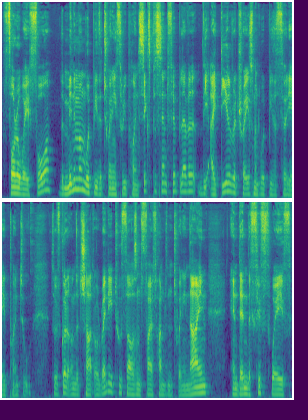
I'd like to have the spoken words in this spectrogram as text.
for a wave 4, the minimum would be the 23.6% fib level. The ideal retracement would be the 38.2. So we've got it on the chart already, 2,529. And then the fifth wave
